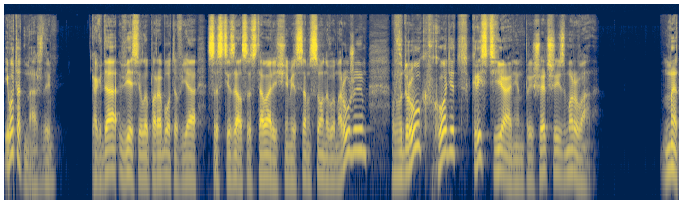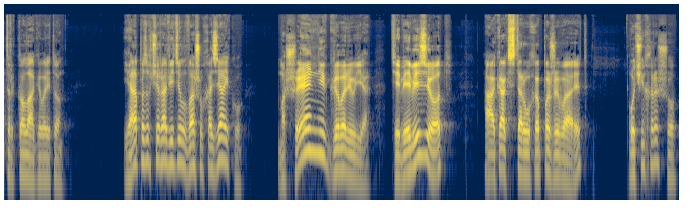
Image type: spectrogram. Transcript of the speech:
И вот однажды, когда, весело поработав, я состязался с товарищами с Самсоновым оружием, вдруг входит крестьянин, пришедший из Марвана. «Мэтр Кола», — говорит он, — «я позавчера видел вашу хозяйку». «Мошенник», — говорю я, — «тебе везет». «А как старуха поживает?» «Очень хорошо.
